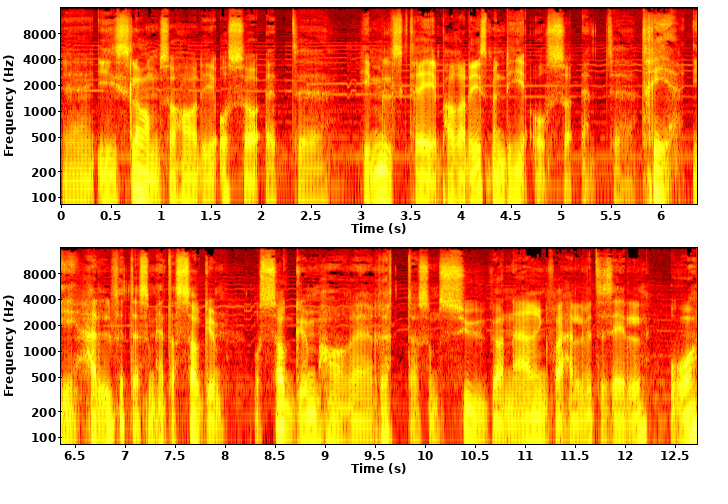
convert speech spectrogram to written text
Uh, I islam så har de også et uh, himmelsk tre i paradis, men de er også et tre i helvete som heter Saggum. Og saggum har røtter som suger næring fra helvetesilden, og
